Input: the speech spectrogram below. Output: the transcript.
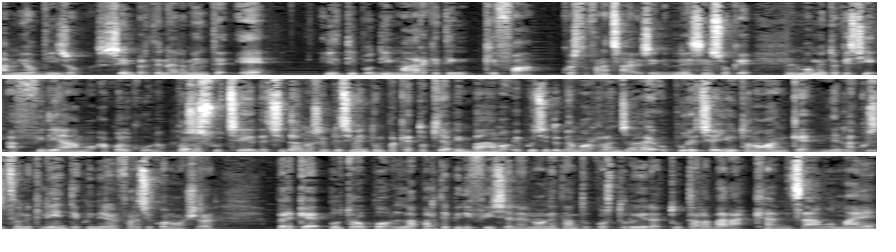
a mio avviso sempre tenere a mente è il tipo di marketing che fa questo franchising, nel senso che nel momento che ci affiliamo a qualcuno, cosa succede? Ci danno semplicemente un pacchetto chiave in mano e poi ci dobbiamo arrangiare oppure ci aiutano anche nell'acquisizione clienti e quindi nel farci conoscere? Perché purtroppo la parte più difficile non è tanto costruire tutta la baracca, diciamo, ma è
